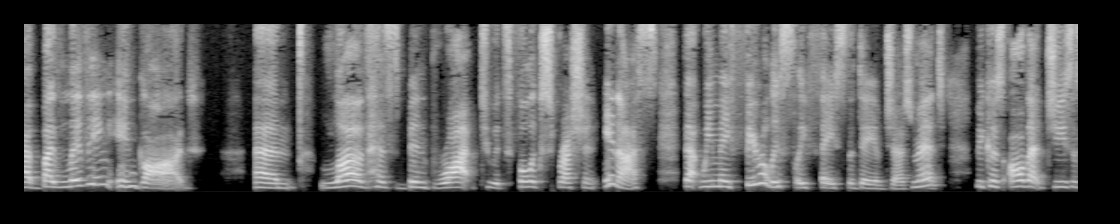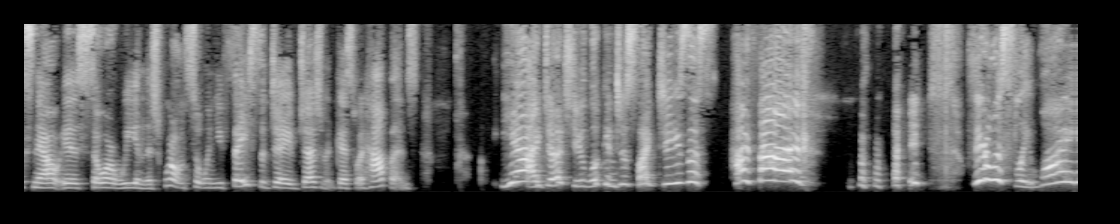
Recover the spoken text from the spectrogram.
uh, by living in god um, love has been brought to its full expression in us that we may fearlessly face the day of judgment because all that Jesus now is, so are we in this world. So when you face the day of judgment, guess what happens? Yeah, I judge you looking just like Jesus. High five. right? Fearlessly. Why?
